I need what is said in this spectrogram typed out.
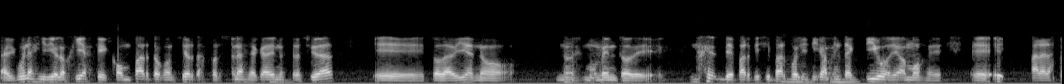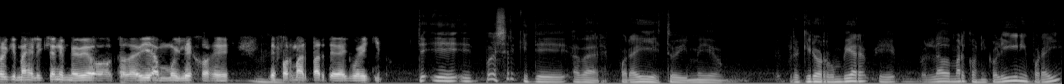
algunas ideologías que comparto con ciertas personas de acá de nuestra ciudad eh, todavía no no es momento de, de participar políticamente activo, digamos, eh, eh, para las próximas elecciones me veo todavía muy lejos de, formar parte de algún equipo. Eh, puede ser que te, a ver, por ahí estoy medio, pero quiero rumbear, por el lado de Marcos Nicolini, por ahí.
